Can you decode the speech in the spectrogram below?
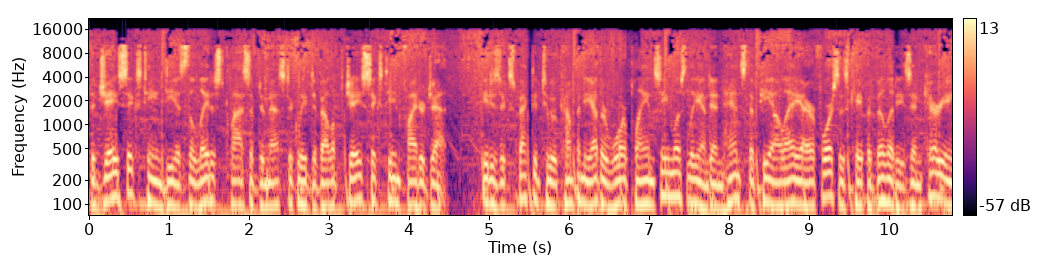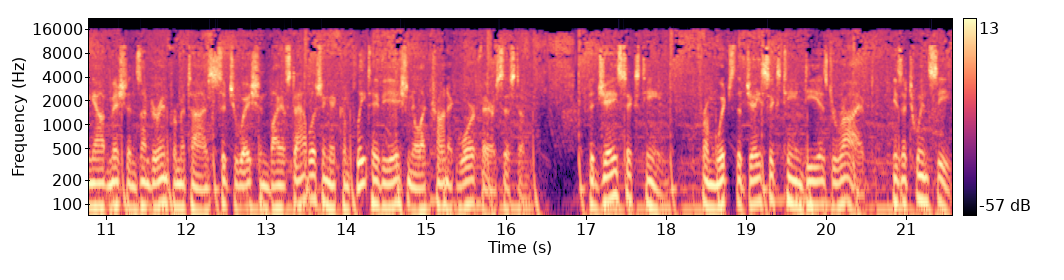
the J-16D is the latest class of domestically developed J-16 fighter jet. It is expected to accompany other warplanes seamlessly and enhance the PLA Air Force's capabilities in carrying out missions under informatized situation by establishing a complete aviation electronic warfare system. The J-16, from which the J-16D is derived, is a twin-seat,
